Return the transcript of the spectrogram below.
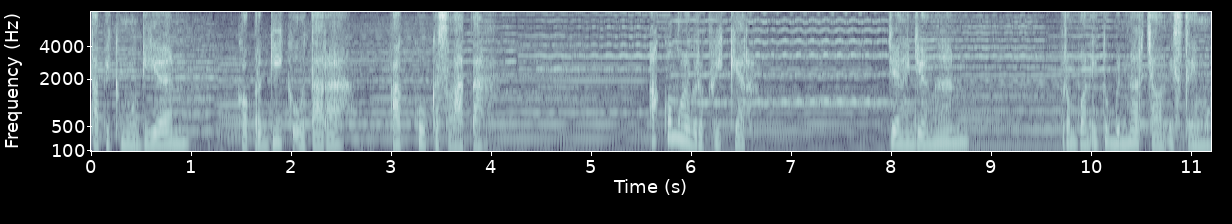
Tapi kemudian kau pergi ke utara, aku ke selatan. Aku mulai berpikir, jangan-jangan perempuan itu benar calon istrimu.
